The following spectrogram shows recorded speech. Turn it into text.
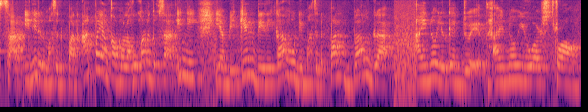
saat ini dan masa depan. Apa yang kamu lakukan untuk saat ini yang bikin diri kamu di masa depan bangga. I know you can do it. I know you are strong.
